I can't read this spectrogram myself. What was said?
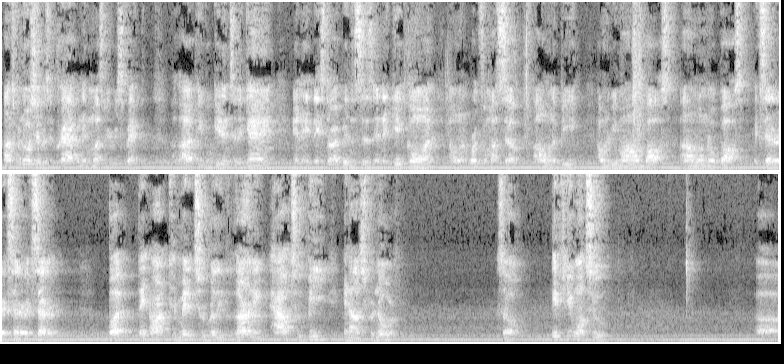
Entrepreneurship is a craft and it must be respected. A lot of people get into the game and they, they start businesses and they get going. I want to work for myself. I want to be I want to be my own boss. I don't want no boss, etc., etc., etc. But they aren't committed to really learning how to be an entrepreneur. So, if you want to uh,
